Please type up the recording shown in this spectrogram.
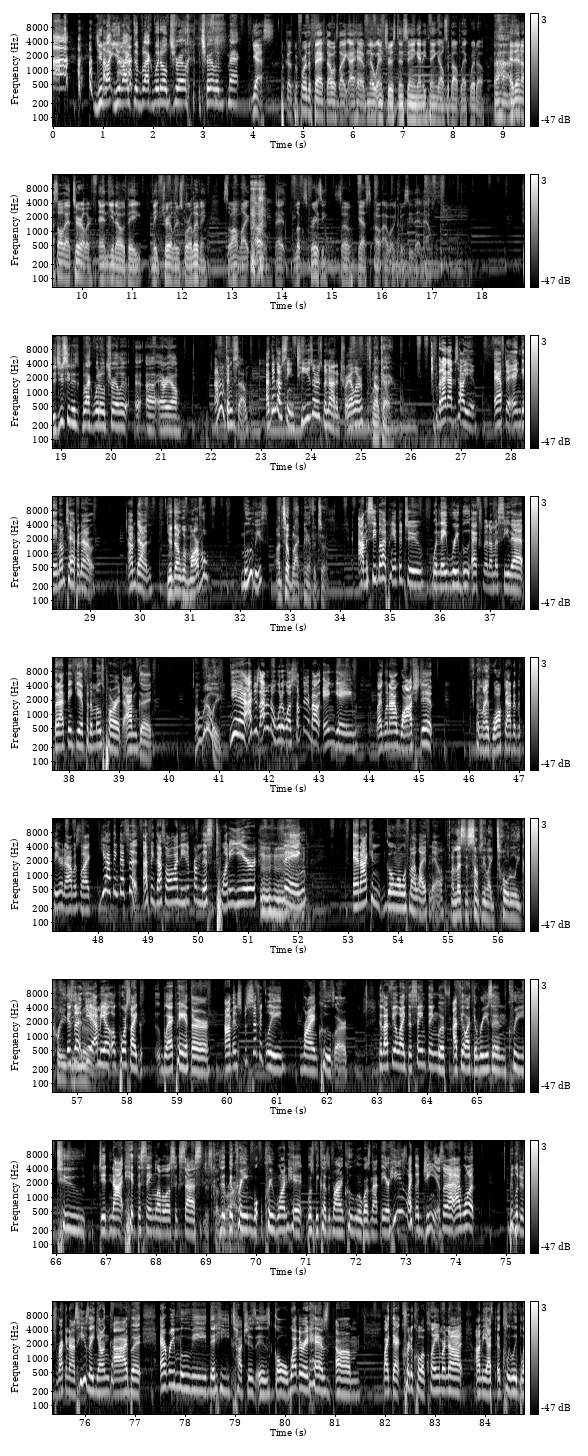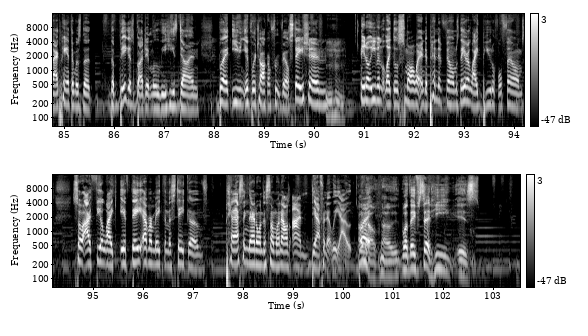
you like you like the Black Widow trail, trailer, Mac? Yes, because before the fact, I was like, I have no interest in seeing anything else about Black Widow. Uh-huh. And then I saw that trailer, and you know they make trailers for a living, so I'm like, oh, that looks crazy. So yes, I, I would go see that now. Did you see this Black Widow trailer, uh, uh, Ariel? I don't think so. I think I've seen teasers, but not a trailer. Okay, But I got to tell you, after Endgame, I'm tapping out. I'm done. you're done with Marvel Movies. until Black Panther 2. I'm gonna see Black Panther 2 when they reboot X Men. I'm gonna see that, but I think yeah, for the most part, I'm good. Oh, really? Yeah, I just I don't know what it was. Something about Endgame. Like when I watched it and like walked out of the theater, I was like, yeah, I think that's it. I think that's all I needed from this 20 year Mhm. thing, and I can go on with my life now. Unless it's something like totally crazy. Is that yeah? I mean, of course, like Black Panther, um, and specifically Ryan Coogler, because I feel like the same thing with I feel like the reason Creed two did not hit the same level of success 'cause the, Creed Creed one hit was because Ryan Coogler was not there. He's like a genius, and I, I want people to just recognize he's a young guy, but every movie that he touches is gold, whether it has um like that critical acclaim or not. I mean, I, uh, clearly Black Panther was the the biggest budget movie he's done, but even if we're talking Fruitvale Station, you know, even like those smaller independent films, they are like beautiful films. So I feel like if they ever make the mistake of passing that on to someone else, I'm definitely out. Oh, but oh no, no. Well, they've said he is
